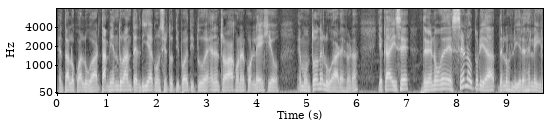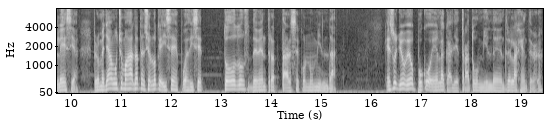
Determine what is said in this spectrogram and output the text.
en tal o cual lugar, también durante el día con cierto tipo de actitudes, en el trabajo, en el colegio, en un montón de lugares, ¿verdad? Y acá dice, deben obedecer la autoridad de los líderes de la iglesia. Pero me llama mucho más la atención lo que dice después, dice, todos deben tratarse con humildad. Eso yo veo poco hoy en la calle, trato humilde entre la gente, ¿verdad?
